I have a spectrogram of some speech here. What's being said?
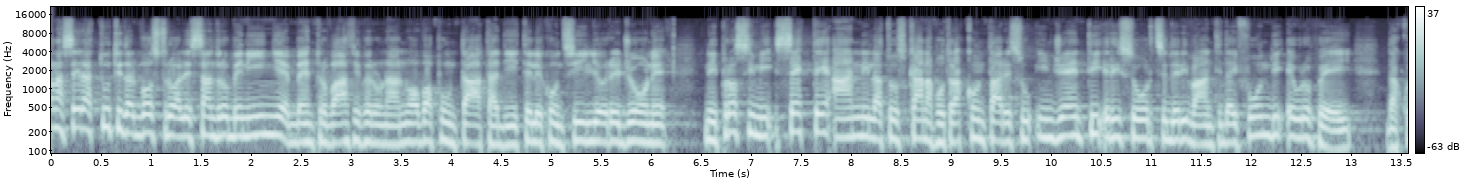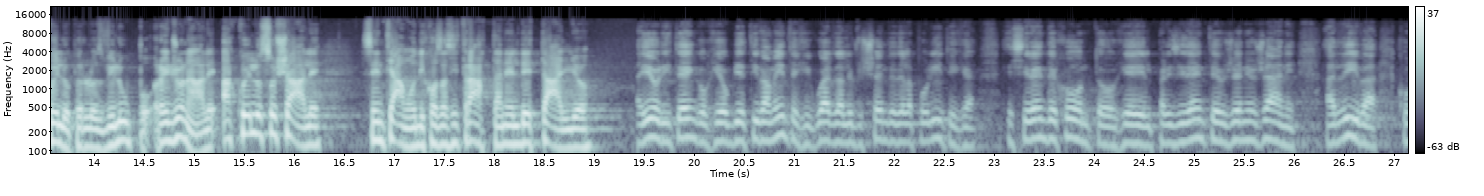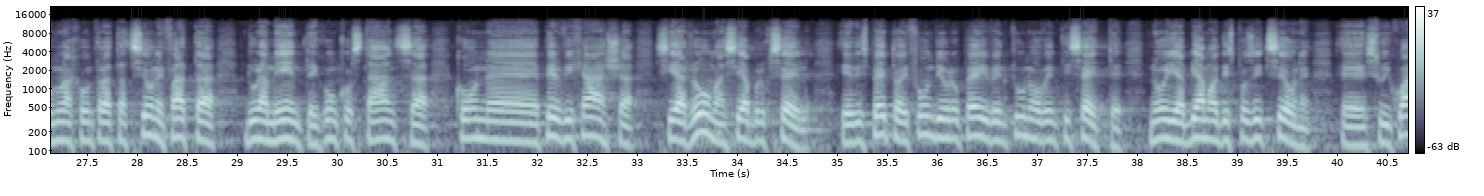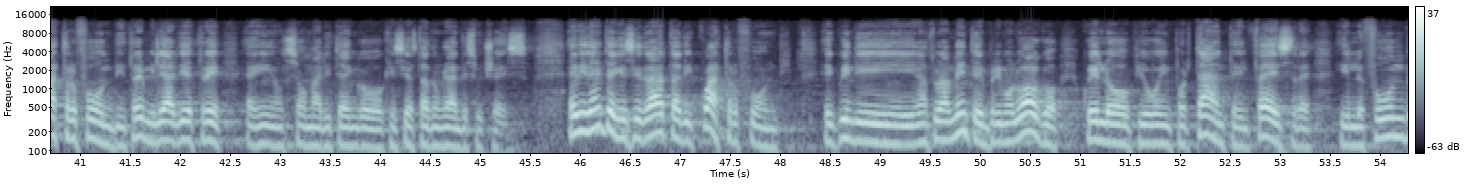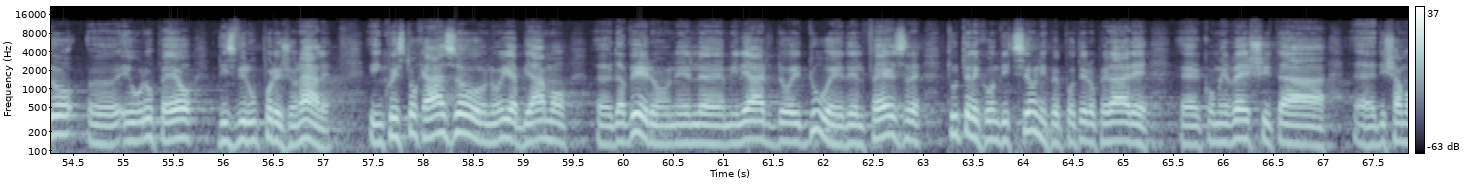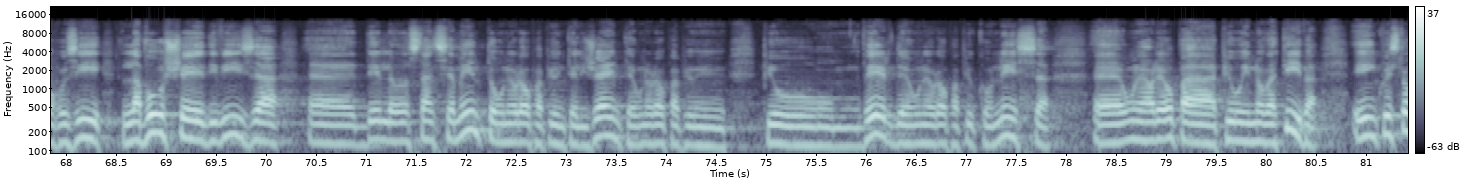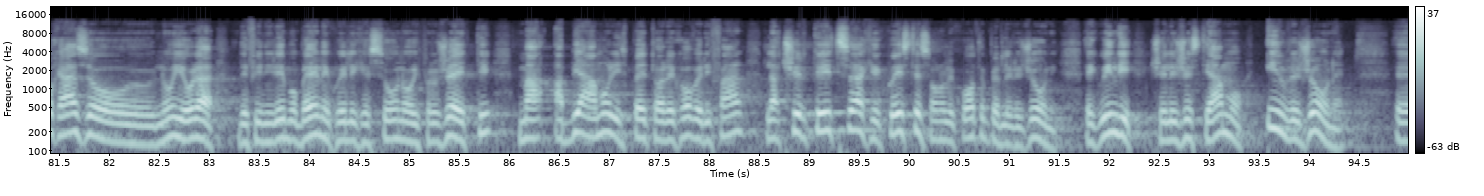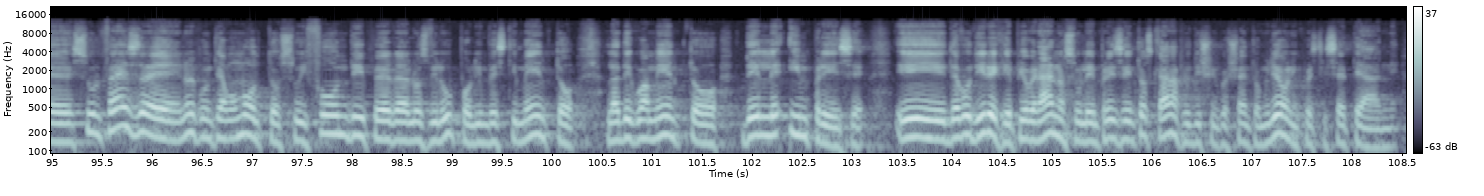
Buonasera a tutti dal vostro Alessandro Benigni e ben trovati per una nuova puntata di Teleconsiglio Regione. Nei prossimi sette anni la Toscana potrà contare su ingenti risorse derivanti dai fondi europei, da quello per lo sviluppo regionale a quello sociale. Sentiamo di cosa si tratta nel dettaglio. Io ritengo che obiettivamente chi guarda le vicende della politica e si rende conto che il Presidente Eugenio Giani arriva con una contrattazione fatta duramente, con costanza, con eh, pervicacia sia a Roma sia a Bruxelles e rispetto ai fondi europei 21-27 noi abbiamo a disposizione eh, sui quattro fondi 3 miliardi e 3, eh, io insomma ritengo che sia stato un grande successo. È evidente che si tratta di quattro fondi e quindi naturalmente in primo luogo quello più importante, il FESRE, il Fondo eh, Europeo di Sviluppo Regionale. In questo caso noi abbiamo eh, davvero nel miliardo e due del FESRE tutte le condizioni per poter operare eh, come recita eh, diciamo così, la voce divisa eh, dello stanziamento un'Europa più intelligente, un'Europa più, più verde, un'Europa più connessa, eh, un'Europa più innovativa. E in questo caso noi ora definiremo bene quelli che sono i progetti ma abbiamo rispetto al Recovery Fund la certezza che queste sono le quote per le regioni e quindi ce le gestiamo in regione. Eh, sul FESRE noi puntiamo molto sui fondi per lo sviluppo, l'investimento, l'adeguamento delle imprese e devo dire che pioveranno sulle imprese in Toscana più di 500 milioni in questi sette anni.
